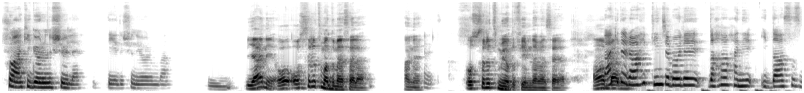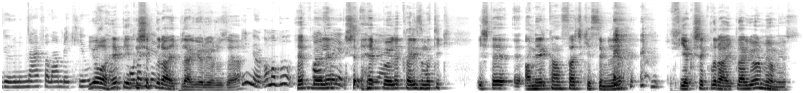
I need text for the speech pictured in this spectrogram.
Şu anki görünüşüyle diye düşünüyorum ben. Yani o, o sırıtmadı mesela. Hani Evet. o sırıtmıyordu filmde mesela. Ama Belki ben... de rahip deyince böyle daha hani iddiasız görünümler falan bekliyoruz. Yo hep yakışıklı Olabilir. rahipler görüyoruz ya. Bilmiyorum ama bu Hep fazla böyle şey- yakışıklı hep yani. böyle karizmatik işte e, Amerikan saç kesimli yakışıklı rahipler görmüyor muyuz?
